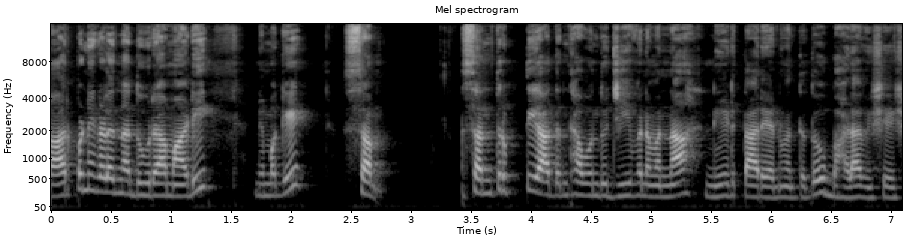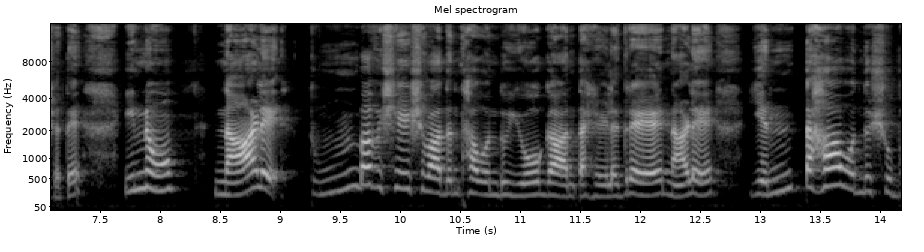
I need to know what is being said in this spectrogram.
ಕಾರ್ಪಣೆಗಳನ್ನು ದೂರ ಮಾಡಿ ನಿಮಗೆ ಸಂ ಸಂತೃಪ್ತಿಯಾದಂಥ ಒಂದು ಜೀವನವನ್ನು ನೀಡ್ತಾರೆ ಅನ್ನುವಂಥದ್ದು ಬಹಳ ವಿಶೇಷತೆ. ಇನ್ನು ನಾಳೆ ತುಂಬ ವಿಶೇಷವಾದಂಥ ಒಂದು ಯೋಗ ಅಂತ ಹೇಳಿದ್ರೆ ನಾಳೆ ಎಂತಹ ಒಂದು ಶುಭ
